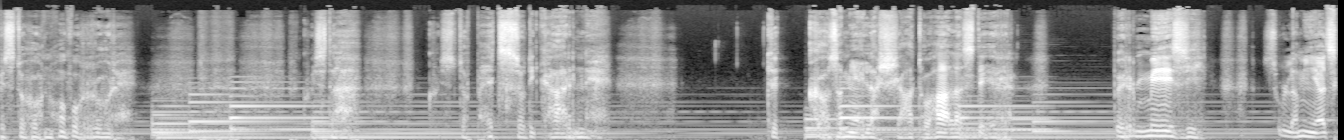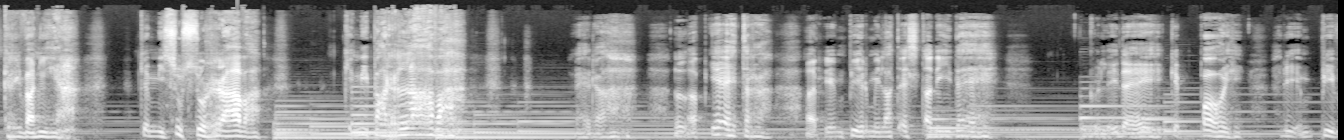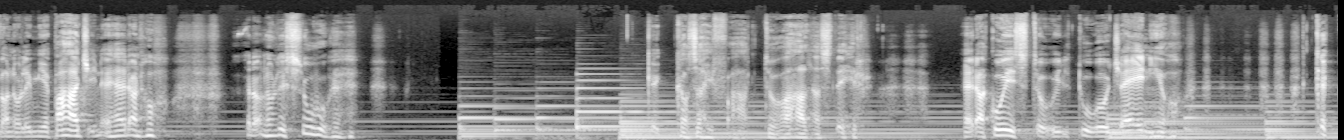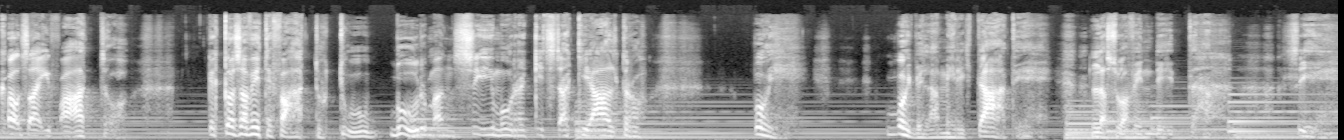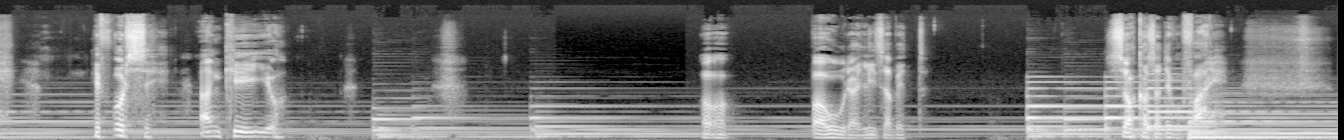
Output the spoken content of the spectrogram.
questo nuovo orrore? Questa... questo pezzo di carne. Che cosa mi hai lasciato, Alastair? Per mesi, sulla mia scrivania, che mi sussurrava, che mi parlava. Era la pietra a riempirmi la testa di idee. Quelle idee che poi riempivano le mie pagine erano. Erano le sue. Che cosa hai fatto, Alastair? Era questo il tuo genio? Che cosa hai fatto? Che cosa avete fatto tu, Burman, Seymour e chissà chi altro? Voi. voi ve la meritate, la sua vendetta. Sì, e forse anche io. Ho paura, Elizabeth. So cosa devo fare.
